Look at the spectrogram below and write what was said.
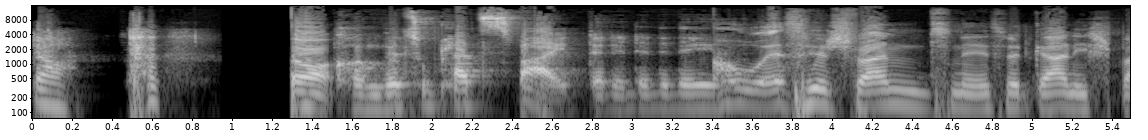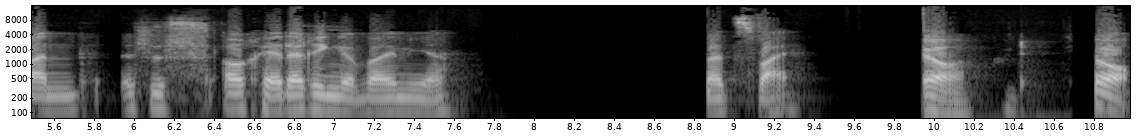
Ja. So. Kommen wir zu Platz 2. Oh, es wird spannend. Nee, es wird gar nicht spannend. Es ist auch Herr der Ringe bei mir. Platz 2. ja. Ja.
